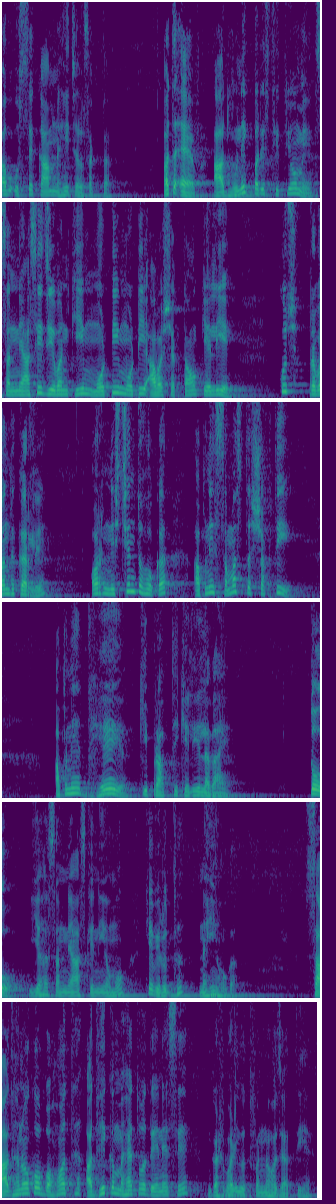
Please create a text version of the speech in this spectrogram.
अब उससे काम नहीं चल सकता। अतएव आधुनिक परिस्थितियों में सन्यासी जीवन की मोटी मोटी आवश्यकताओं के लिए कुछ प्रबंध कर ले और निश्चिंत होकर अपनी समस्त शक्ति, अपने ध्येय की प्राप्ति के लिए लगाएँ। तो यह सन्यास के नियमों के विरुद्ध नहीं होगा। साधनों को बहुत अधिक महत्व देने से गड़बड़ी उत्पन्न हो जाती है।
